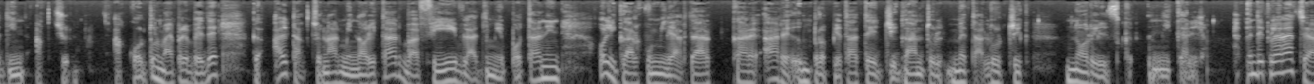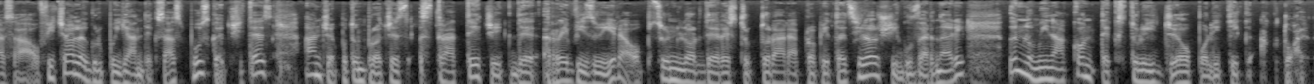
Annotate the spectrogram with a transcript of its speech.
5% din acțiuni. Acordul mai prevede că alt acționar minoritar va fi Vladimir Potanin, oligarhul miliardar care are în proprietate gigantul metalurgic Norilsk Nickel. În declarația sa oficială, grupul Yandex a spus că, citez, a început un proces strategic de revizuire a opțiunilor de restructurare a proprietăților și guvernării în lumina contextului geopolitic actual.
